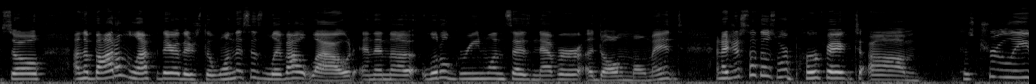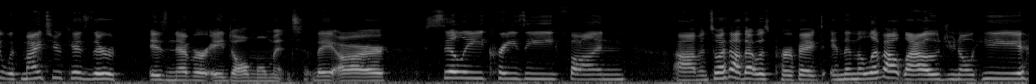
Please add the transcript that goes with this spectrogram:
So on the bottom left there, there's the one that says live out loud, and then the little green one says never a dull moment. And I just thought those were perfect. Um, because truly with my two kids, they're never a dull moment. They are silly, crazy, fun. Um, and so I thought that was perfect. And then the live out loud, you know, he,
